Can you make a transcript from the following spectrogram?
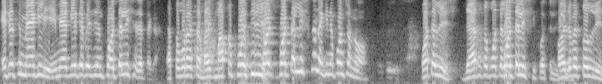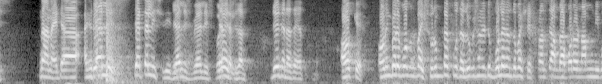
এটা হচ্ছে ম্যাগলি এই ম্যাগলিটা পেয়ে যাবেন পঁয়তাল্লিশ হাজার টাকা। এত বড় একটা বাইক মাত্র পঁয়ত্রিশ। পঁয়- পঁয়তাল্লিশ না নাকি না পঞ্চান্ন? পঁয়তাল্লিশ। দেখা তো পঁয়তাল্লিশ। পঁয়তাল্লিশ পঁয়তাল্লিশ। হয়ে যাবে চল্লিশ। না না এটা বিয়াল্লিশ। তেতাল্লিশ দিয়ে দিন। বিয়াল্লিশ বিয়াল্লিশ। বলে তেতাল্লিশ। দিলাম দিয়ে দেন আচ্ছা। ওকে। অনেকবারে বলতেছে ভাই শোরুমটা কোথায়? লোকেশন একটু বলে দেন তো ভাই শেষ প্রান্তে আমরা আবারও নাম নিব।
